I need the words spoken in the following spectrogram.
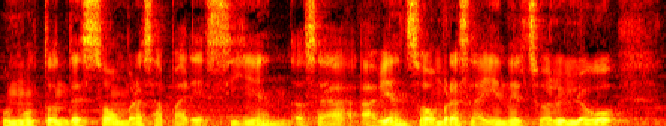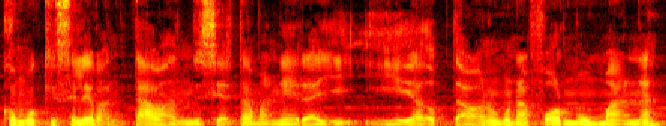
un montón de sombras aparecían, o sea, habían sombras ahí en el suelo y luego como que se levantaban de cierta manera y, adoptaban una forma humana.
